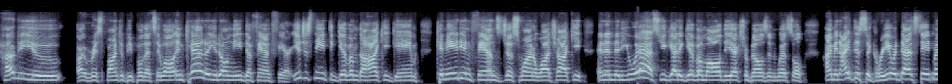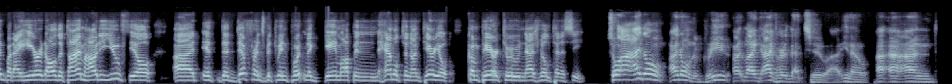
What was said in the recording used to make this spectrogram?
How do you I respond to people that say, well, in Canada, you don't need the fanfare. You just need to give them the hockey game. Canadian fans just want to watch hockey. And in the US, you got to give them all the extra bells and whistle. I mean, I disagree with that statement, but I hear it all the time. How do you feel uh, it, the difference between putting a game up in Hamilton, Ontario compared to Nashville, Tennessee? So I don't, I don't agree. Like I've heard that too, uh, you know, I, I, and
